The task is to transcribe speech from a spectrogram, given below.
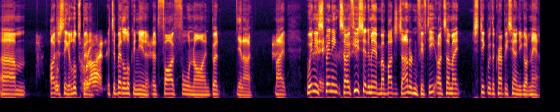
Um, I just think it looks better. Right. It's a better looking unit at 549, but you know, mate, when you're spending, so if you said to me my budget's 150, I'd say, mate, stick with the crappy sound you got now.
